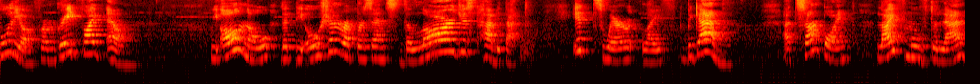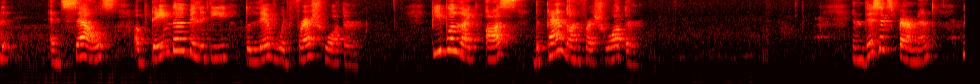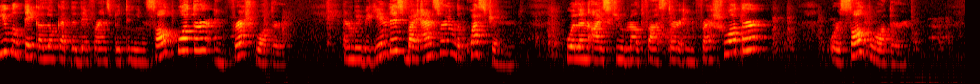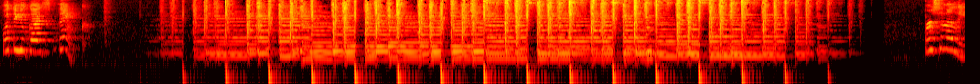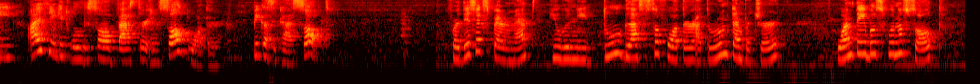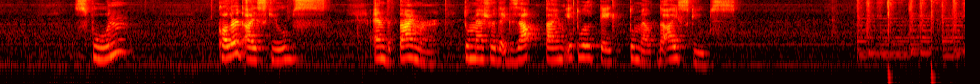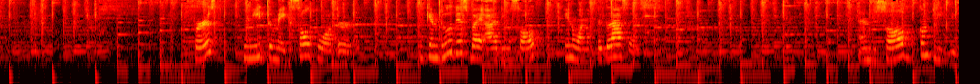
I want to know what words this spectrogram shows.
Julio from grade 5 Elm. We all know that the ocean represents the largest habitat. It's where life began. At some point, life moved to land and cells obtained the ability to live with fresh water. People like us depend on fresh water. In this experiment, we will take a look at the difference between salt water and fresh water. And we begin this by answering the question, will an ice cube melt faster in fresh water or salt water? What do you guys think? Dissolve faster in salt water because it has salt. For this experiment, you will need 2 glasses of water at room temperature, 1 tablespoon of salt, spoon, colored ice cubes, and the timer to measure the exact time it will take to melt the ice cubes. First, we need to make salt water. We can do this by adding salt in one of the glasses and dissolve completely.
